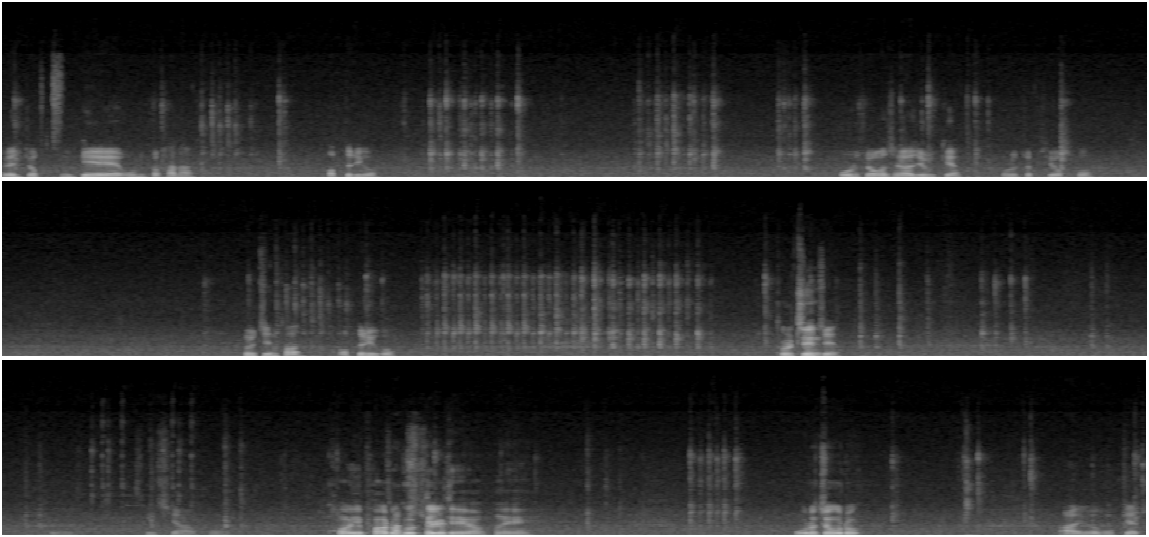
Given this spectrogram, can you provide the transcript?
왼쪽 두개 오른쪽 하나. 엎드리고. 오른쪽은 제가 지울게요. 오른쪽 지웠고. 돌진 턴. 엎드리고 돌진. 돌진 스위치하고 거의 바로 30초. 극딜 돼요. 네. 오른쪽으로. 아 이거 못 깼다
